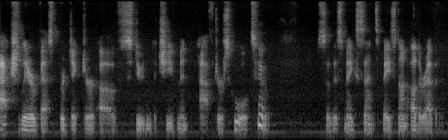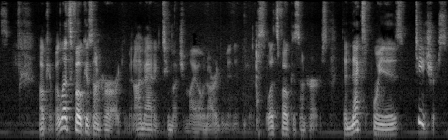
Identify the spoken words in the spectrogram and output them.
actually are best predictor of student achievement after school, too. So this makes sense based on other evidence. Okay, but let's focus on her argument. I'm adding too much of my own argument in here, so let's focus on hers. The next point is teachers.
